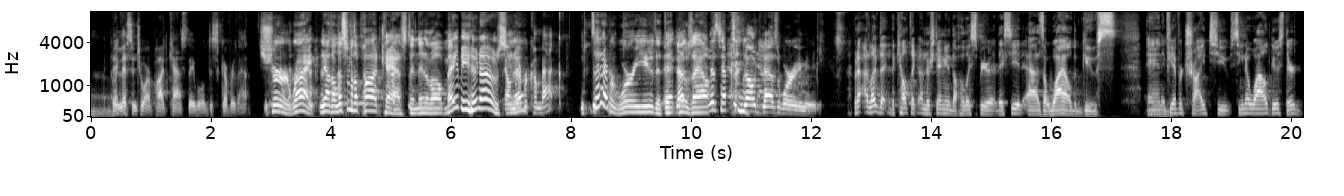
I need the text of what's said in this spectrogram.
If they listen to our podcast, they will discover that. Sure, right. Yeah, they'll listen to the podcast and then it'll maybe who knows. They'll you know? never come back. Does that ever worry you that that does- goes out? This episode does worry me. But I I love the, the Celtic understanding of the Holy Spirit. They see it as a wild goose. And if mm-hmm. you ever tried to see a wild goose, they're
